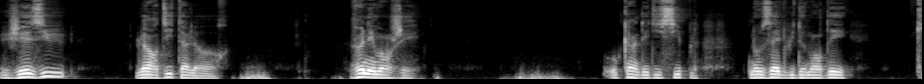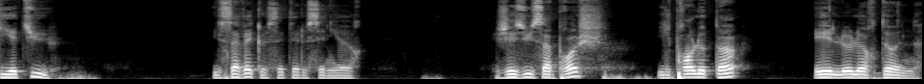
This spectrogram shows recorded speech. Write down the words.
Jésus leur dit alors, Venez manger. Aucun des disciples n'osait lui demander Qui es-tu? Il savait que c'était le Seigneur. Jésus s'approche, il prend le pain et le leur donne.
